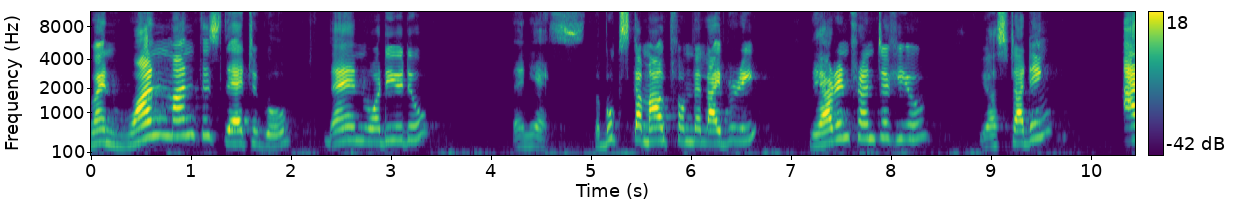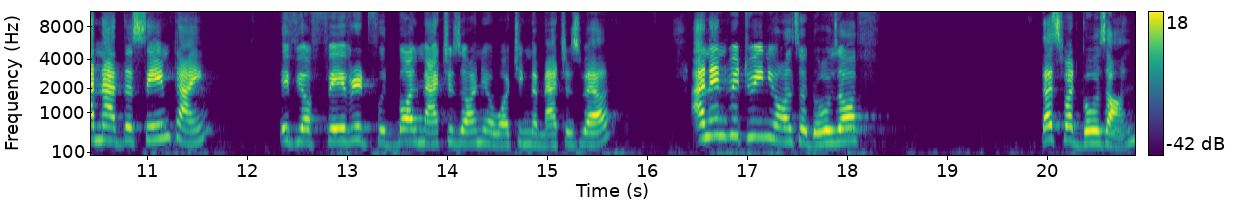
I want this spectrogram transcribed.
When one month is there to go, then what do you do? Then, yes, the books come out from the library, they are in front of you, you're studying, and at the same time, if your favorite football match is on, you're watching the match as well. And in between, you also doze off. That's what goes on.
